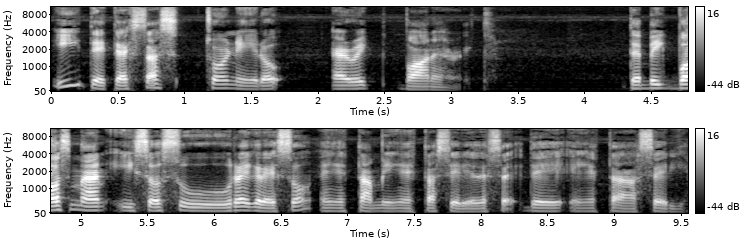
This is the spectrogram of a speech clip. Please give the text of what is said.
y The Texas Tornado Eric Von Eric. The Big Boss Man hizo su regreso en, también esta serie de, en esta serie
